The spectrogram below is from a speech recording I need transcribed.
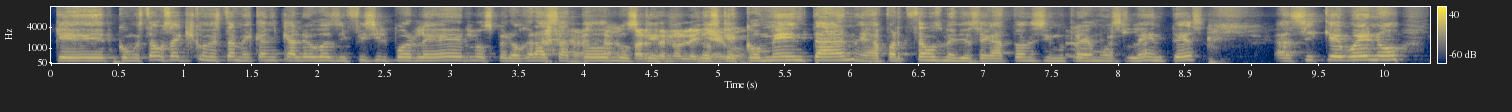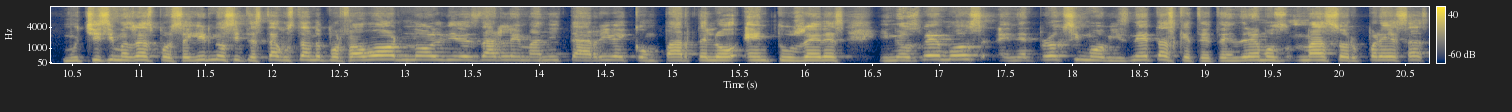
que como estamos aquí con esta mecánica, luego es difícil poder leerlos, pero gracias a todos los, que, no los que comentan. Aparte estamos medio cegatones y no traemos lentes. Así que bueno, muchísimas gracias por seguirnos. Si te está gustando, por favor, no olvides darle manita arriba y compártelo en tus redes. Y nos vemos en el próximo Bisnetas, que te tendremos más sorpresas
